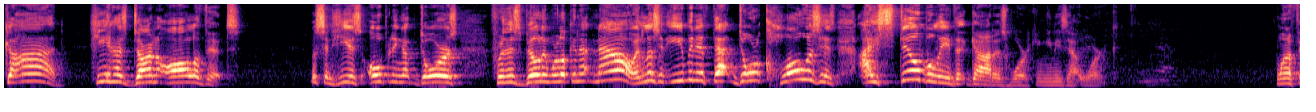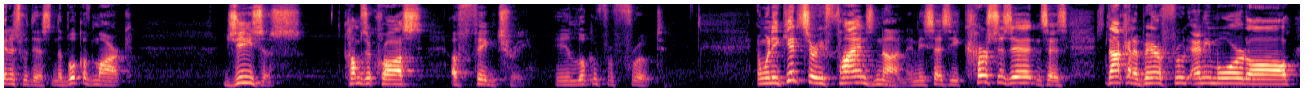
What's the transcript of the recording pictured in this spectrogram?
God. He has done all of it. Listen, He is opening up doors for this building we're looking at now. And listen, even if that door closes, I still believe that God is working and He's at work. I want to finish with this. In the book of Mark, Jesus comes across a fig tree and he's looking for fruit. And when he gets there, he finds none. And he says he curses it and says it's not going to bear fruit anymore at all.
